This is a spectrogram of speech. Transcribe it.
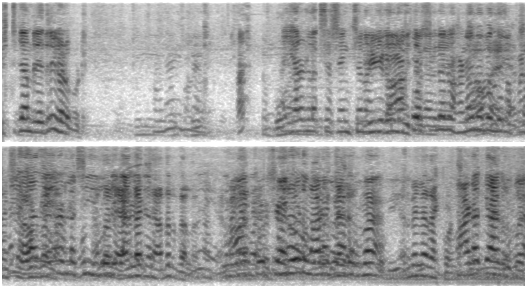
ಇಷ್ಟು ಜನರ ಎದುರಿಗೆ ಹೇಳ್ಬಿಡಿ. ಎರಡು ಲಕ್ಷ ಸ್ಯಾಂಕ್ಷನ್ ಮಾಡಕ್ಕೆ ಆಗಲ್ವಾ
